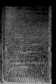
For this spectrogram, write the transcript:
Bye.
